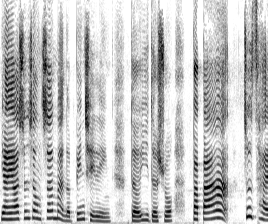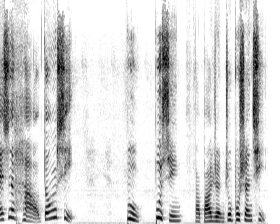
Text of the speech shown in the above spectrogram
丫丫身上沾满了冰淇淋，得意地说：“爸爸，这才是好东西。”不，不行！爸爸忍住不生气。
